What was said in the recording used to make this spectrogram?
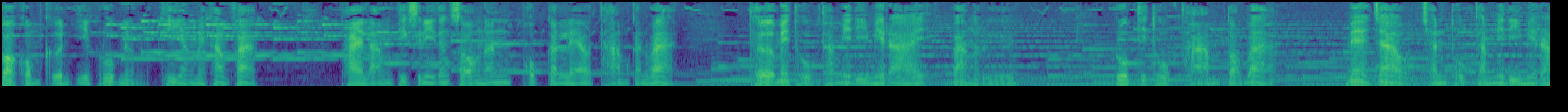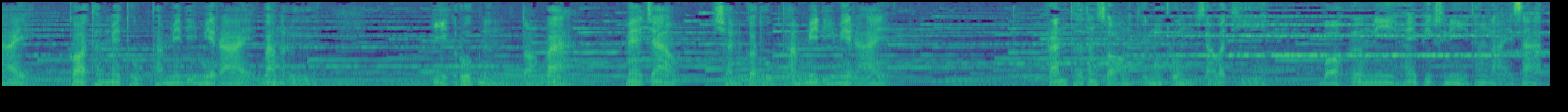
ก็ข่มขืนอีกรูปหนึ่งที่ยังไม่ข้ามฟาก ภายหลังภิกษุณีทั้งสองนั้นพบกันแล้วถามกันว่า เธอไม่ถูกทำไม่ดีไม่ร้ายบ้างหรือ รูปที่ถูกถามตอบว่า แม่เจ้าฉันถูกทำไม่ดีไม่ร้าย ก็ท่านไม่ถูกทำไม่ดีไม่ร้ายบ้างหรือ อีกรูปหนึ่งตอบว่า แม่เจ้า ฉันก็ถูกทำไม่ดีไม่ร้าย ครั้นเธอทั้งสองถึงกรุงสาวัตถี บอกเรื่องนี้ให้ภิกษุณีทั้งหลายทราบ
